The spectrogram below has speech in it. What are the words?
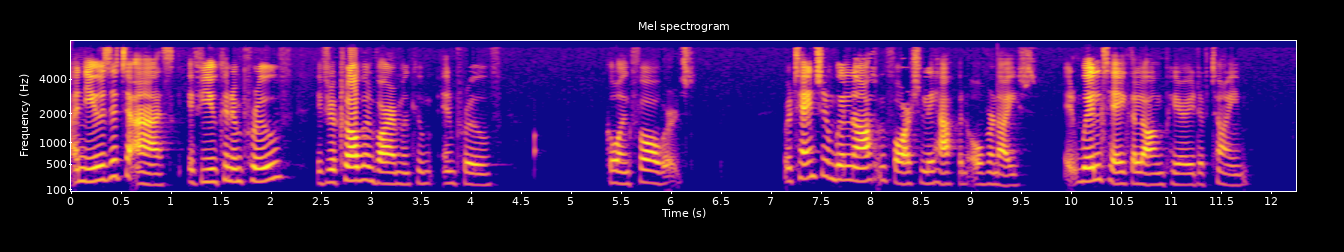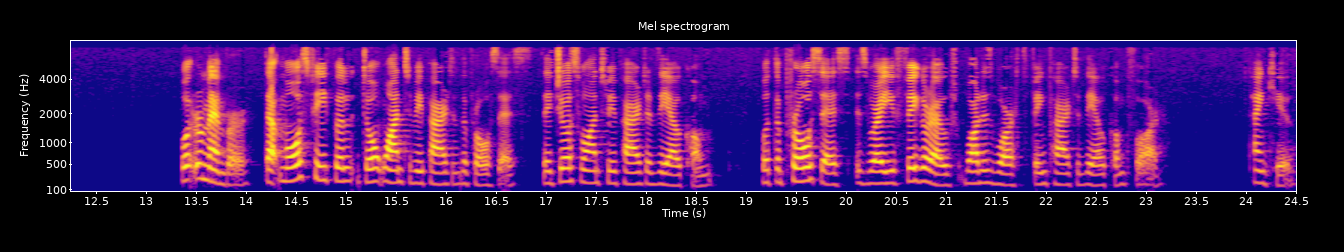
and use it to ask if you can improve, if your club environment can improve going forward. Retention will not unfortunately happen overnight. It will take a long period of time. But remember that most people don't want to be part of the process. They just want to be part of the outcome. But the process is where you figure out what is worth being part of the outcome for. Thank you.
